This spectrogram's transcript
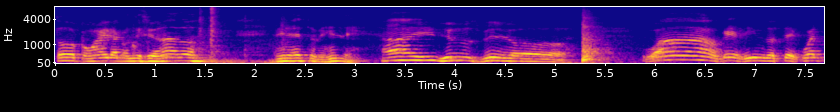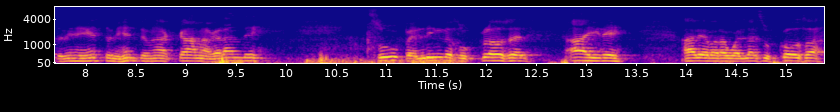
Todo con aire acondicionado. Miren esto, mi gente. ¡Ay, Dios mío! ¡Wow! ¡Qué lindo este cuarto! Miren esto, mi gente. Una cama grande. Súper lindo sus closets. Aire. Área para guardar sus cosas.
